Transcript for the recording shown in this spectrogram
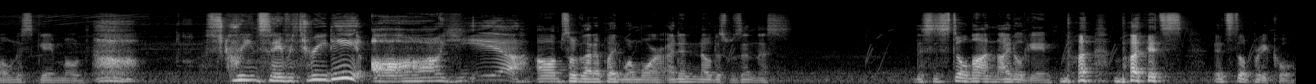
Bonus game mode. Screensaver 3D! Oh, yeah! Oh, I'm so glad I played one more. I didn't know this was in this. This is still not an idle game, but, but it's it's still pretty cool.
